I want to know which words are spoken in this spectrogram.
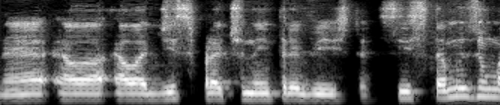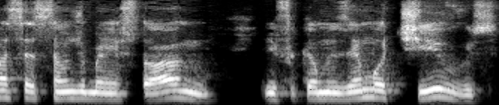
né? Ela, ela disse para ti na entrevista: se estamos em uma sessão de brainstorming e ficamos emotivos,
